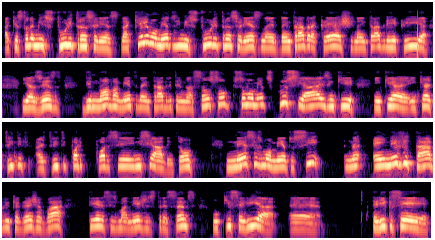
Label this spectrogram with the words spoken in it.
a questão da mistura e transferência. Naquele momento de mistura e transferência, na, na entrada da creche, na entrada de recria e às vezes de novamente na entrada de terminação, são, são momentos cruciais em que, em que, a, em que a artrite, artrite pode, pode ser iniciada. Então, nesses momentos, se né, é inevitável que a granja vá ter esses manejos estressantes, o que seria é, teria que ser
